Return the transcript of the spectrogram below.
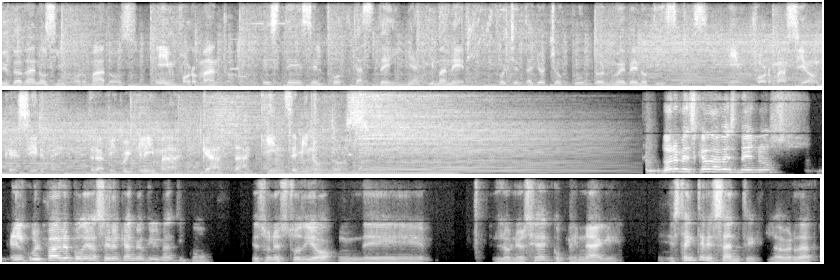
Ciudadanos Informados, informando. Este es el podcast de Iñaki Manero, 88.9 Noticias. Información que sirve. Tráfico y clima cada 15 minutos. Duermes cada vez menos. El culpable podría ser el cambio climático. Es un estudio de la Universidad de Copenhague. Está interesante, la verdad.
